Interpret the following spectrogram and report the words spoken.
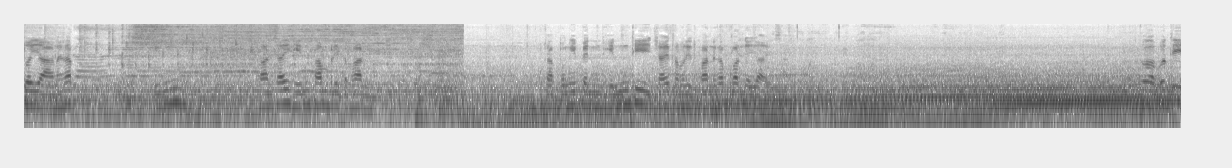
ตัวอย่างนะครับหิน การใช้หินทำผลิตภัณฑ์ครับตรงนี้เป็นหินที่ใช้ทำผลิตภัณฑ์นะครับก้อนใหญ่ๆก็พื้นที่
